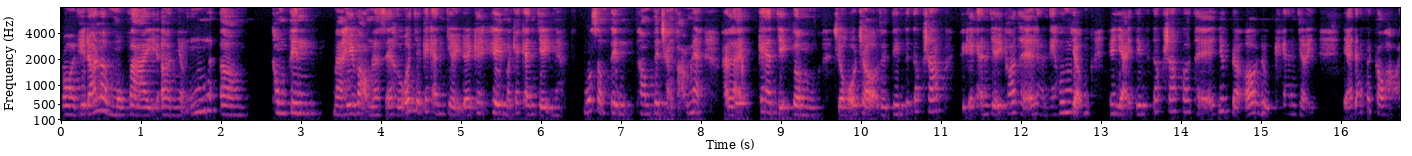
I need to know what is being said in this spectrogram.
Rồi thì đó là một vài uh, những uh, thông tin mà hy vọng là sẽ hữu ích cho các anh chị để khi mà các anh chị nè post thông tin thông tin sản phẩm nè hoặc là các anh chị cần sự hỗ trợ từ team tiktok shop thì các anh chị có thể làm theo hướng dẫn như vậy team tiktok shop có thể giúp đỡ được các anh chị giải đáp các câu hỏi.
